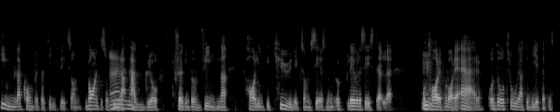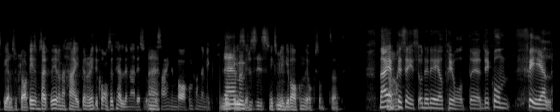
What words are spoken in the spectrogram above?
himla kompetitivt. Liksom. Var inte så himla nej, nej. aggro. Försök inte att vinna. Ha lite kul, liksom. se det som en upplevelse istället och mm. ta det för vad det är. Och då tror jag att det blir ett bättre spel såklart. Det är som sagt, det är den här hypen och det är inte konstigt heller när dessutom Nej. designen bakom Pandemic Nej, men precis. liksom mm. ligger bakom det också. Så att, Nej, ja. precis. Och det är det jag tror. Det, det kom fel.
